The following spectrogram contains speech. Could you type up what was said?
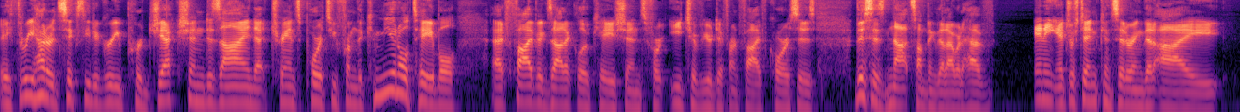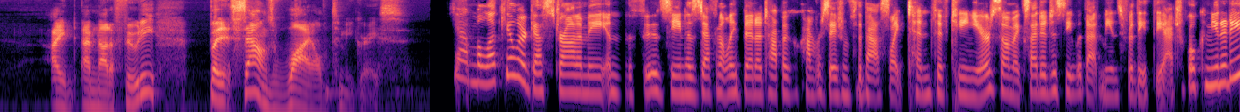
a 360 degree projection design that transports you from the communal table at five exotic locations for each of your different five courses. This is not something that I would have any interest in considering that I I I'm not a foodie, but it sounds wild to me, Grace. Yeah, molecular gastronomy in the food scene has definitely been a topic of conversation for the past like 10, 15 years. So I'm excited to see what that means for the theatrical community.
